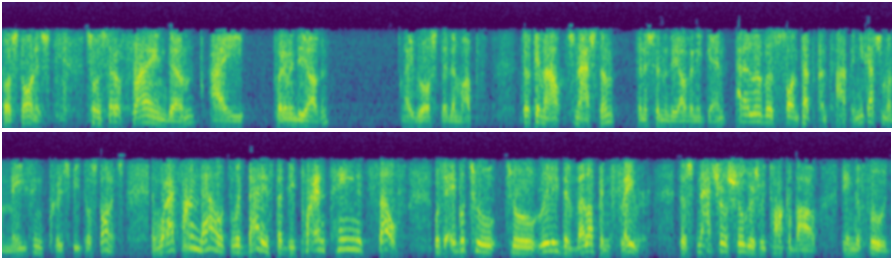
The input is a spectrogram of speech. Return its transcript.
tostones. So instead of frying them, I put them in the oven. I roasted them up, took them out, smashed them, finished them in the oven again, add a little bit of salt and pepper on top, and you got some amazing crispy tostones. And what I found out with that is that the plantain itself was able to to really develop in flavor. Those natural sugars we talk about in the foods,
